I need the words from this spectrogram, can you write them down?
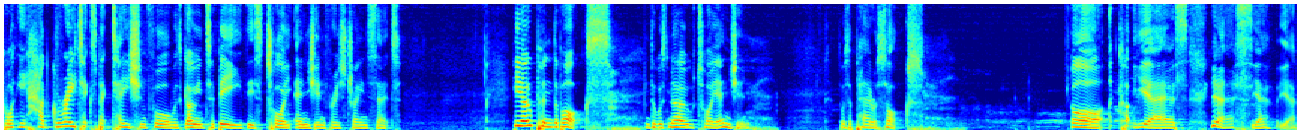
what he had great expectation for was going to be this toy engine for his train set. He opened the box, there was no toy engine. There was a pair of socks. Oh, yes, yes, yeah, yeah.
